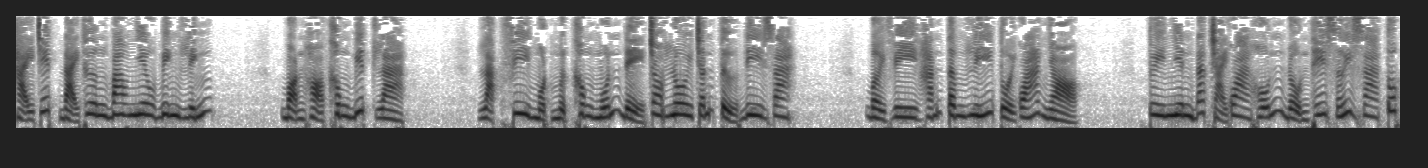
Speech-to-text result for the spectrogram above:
hại chết đại thương bao nhiêu binh lính, bọn họ không biết là, lạc phi một mực không muốn để cho lôi chấn tử đi ra, bởi vì hắn tâm lý tuổi quá nhỏ, tuy nhiên đã trải qua hỗn độn thế giới gia túc,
